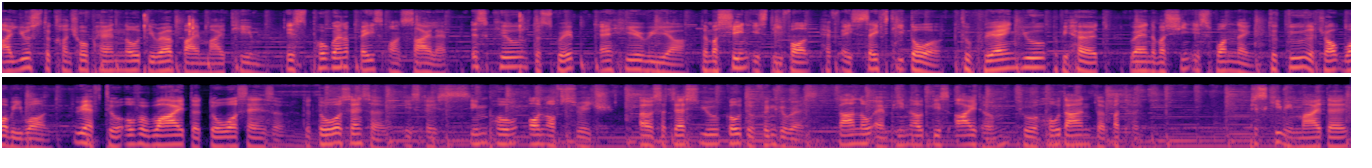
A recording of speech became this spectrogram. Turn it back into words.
I use the control panel developed by my team. It's programmed based on Scilab. Execute the script and here we are. The machine is default have a safety door to prevent you to be hurt when the machine is running. To do the job what we want, we have to override the door sensor. The door sensor is a simple on-off switch. I would suggest you go to Thingiverse, download and pin out this item to hold down the button. Please keep in mind that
